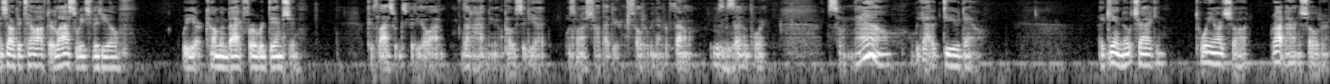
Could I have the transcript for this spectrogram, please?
As y'all could tell after last week's video, we are coming back for redemption. Because last week's video I, that I haven't even posted yet was when I shot that deer in the shoulder. We never found him. It was a seven point. So now we got a deer down. Again, no tracking, 20 yard shot, right behind the shoulder.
